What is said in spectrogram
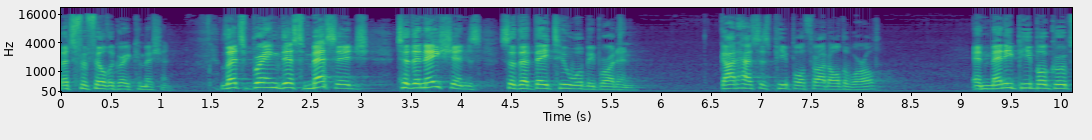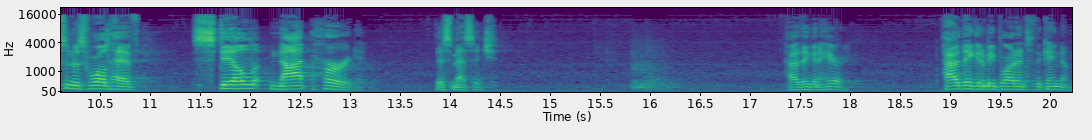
Let's fulfill the Great Commission. Let's bring this message to the nations so that they too will be brought in. God has his people throughout all the world, and many people groups in this world have still not heard this message. How are they going to hear? How are they going to be brought into the kingdom?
